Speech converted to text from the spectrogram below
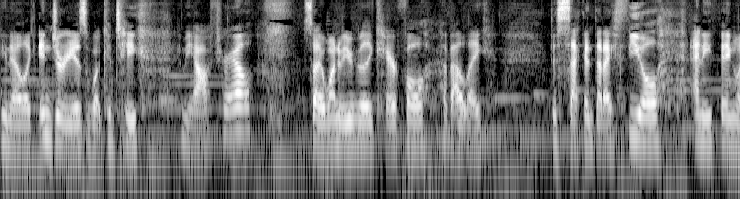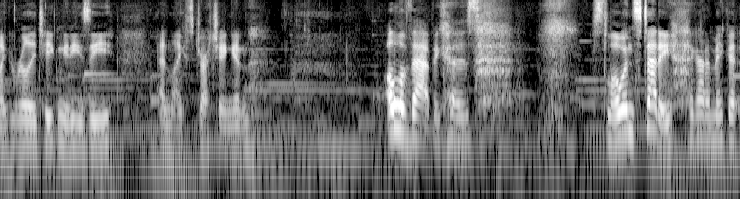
you know, like injury is what could take me off trail. So I want to be really careful about like the second that I feel anything, like really taking it easy and like stretching and all of that because slow and steady, I got to make it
